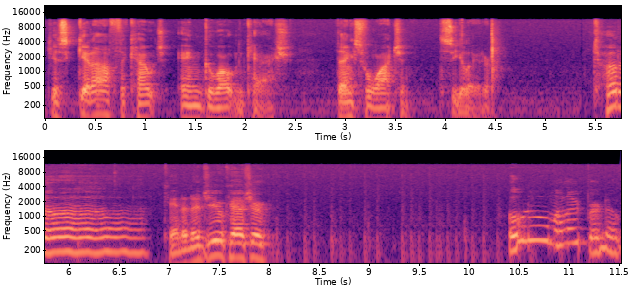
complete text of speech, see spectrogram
Just get off the couch and go out and cache. Thanks for watching. See you later. Ta-da! Canada Geocacher. Oh no, my light burned out.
